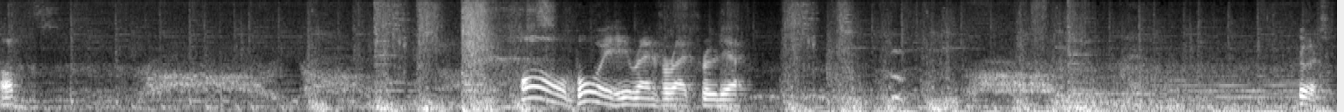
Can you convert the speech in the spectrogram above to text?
Oh. Oh boy, he ran for right through there. Good.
